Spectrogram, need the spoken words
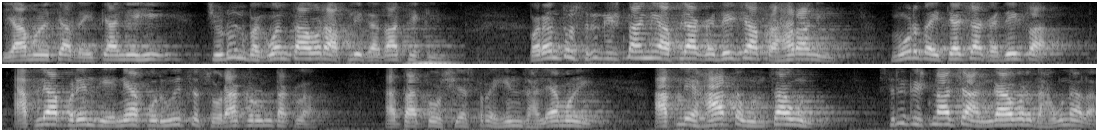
यामुळे त्या दैत्यानेही चिडून भगवंतावर आपली गदा फेकली. परंतु श्रीकृष्णांनी आपल्या गदेच्या प्रहाराने मूर दैत्याच्या गदेचा आपल्यापर्यंत येण्यापूर्वीच चोरा करून टाकला. आता तो शस्त्रहीन झाल्यामुळे आपले हात उंचावून श्रीकृष्णाच्या अंगावर धावून आला.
